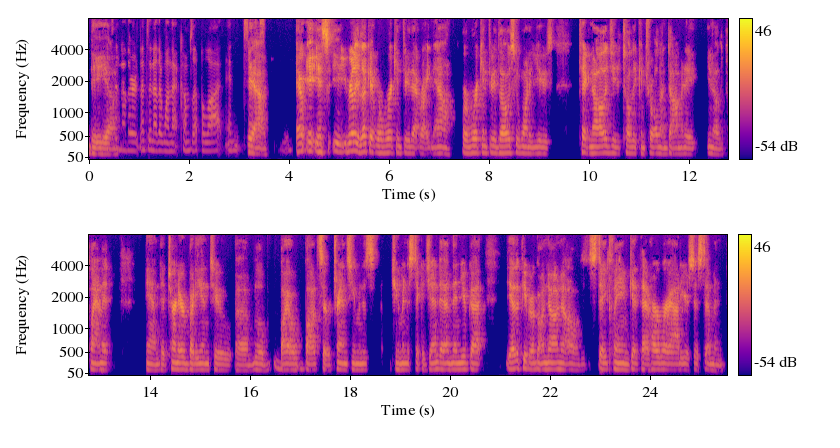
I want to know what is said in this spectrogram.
the that's uh, another that's another one that comes up a lot and yeah it's you really look at we're working through that right now. We're working through those who want to use technology to totally control and dominate, you know, the planet and to turn everybody into um, little biobots or transhumanist humanistic agenda. And then you've got the other people are going, no, no, stay clean, get that hardware out of your system and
